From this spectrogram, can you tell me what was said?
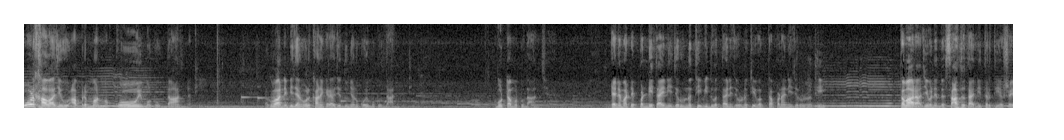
ઓળખાવા જેવું આ બ્રહ્માંડમાં કોઈ મોટું દાન ભગવાનને બીજાને ઓળખાણે કર્યા જે દુનિયાનું કોઈ મોટું દાન નથી. મોટા મોટું દાન છે. એને માટે પંડિતાઈની જરૂર નથી વિદવત્તાની જરૂર નથી, વક્તાપણાની જરૂર નથી. તમારા જીવનની અંદર સાધુતા નીતરતી હશે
